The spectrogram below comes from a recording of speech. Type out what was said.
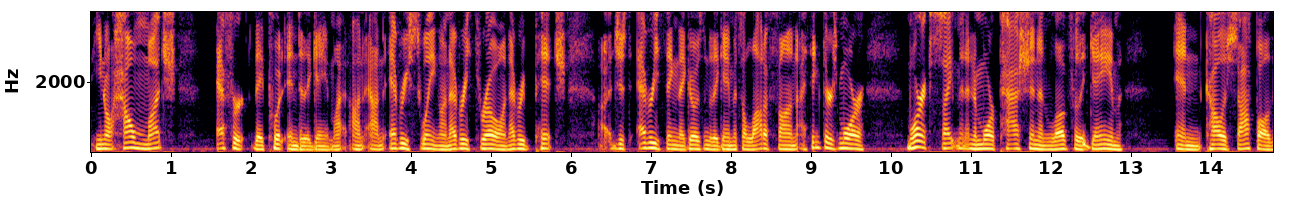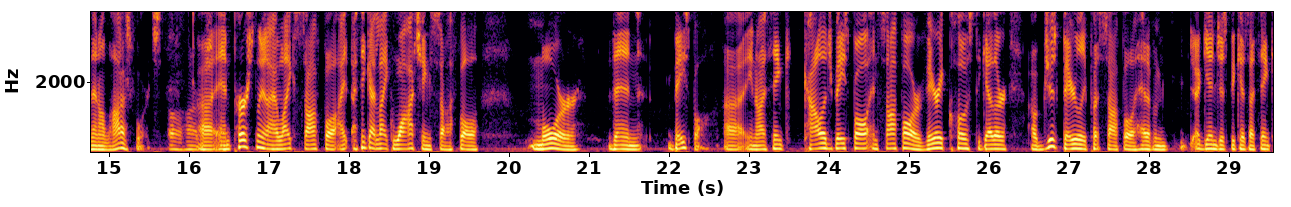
you know how much effort they put into the game on, on, every swing, on every throw, on every pitch, uh, just everything that goes into the game. It's a lot of fun. I think there's more more excitement and a more passion and love for the game in college softball than a lot of sports. Oh, 100. Uh, and personally, I like softball. I, I think I like watching softball more than baseball. Uh, you know, I think college baseball and softball are very close together. I would just barely put softball ahead of them again, just because I think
